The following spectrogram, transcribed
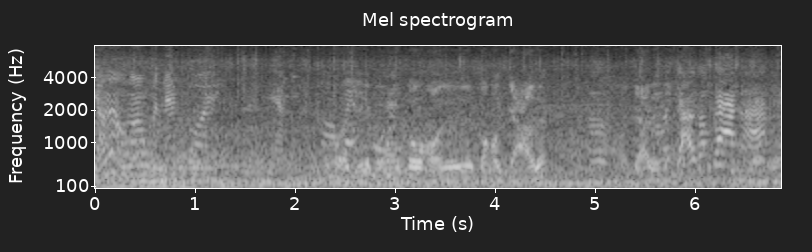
chỗ nào ngon mình ăn coi dạ đúng rồi vậy là con ăn cô hồi có hội chợ đó ừ. hội chợ đây nè chợ con có ăn hả Đấy,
